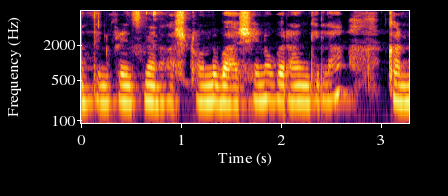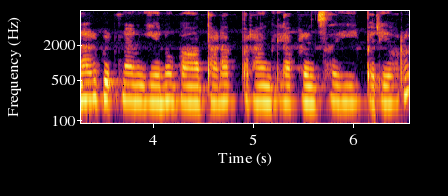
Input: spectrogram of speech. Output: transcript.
ಅಂತೀನಿ ಫ್ರೆಂಡ್ಸ್ ನನಗೆ ಅಷ್ಟೊಂದು ಭಾಷೆನೂ ಬರೋಂಗಿಲ್ಲ. ಕನ್ನಡ ಬಿಟ್ಟು ನನಗೇನು ಮಾತಾಡಕ್ಕೆ ಬರೋಂಗಿಲ್ಲ ಫ್ರೆಂಡ್ಸ್ ಈ ಪರಿಯವರು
